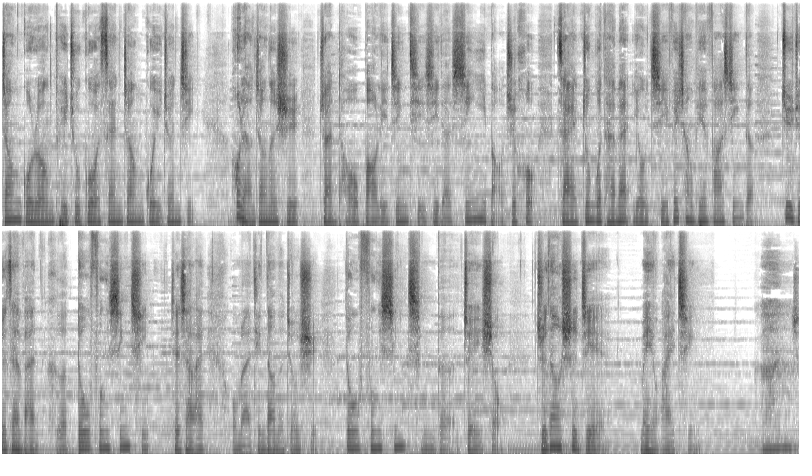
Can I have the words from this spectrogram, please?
张国荣推出过三张国语专辑，后两张呢是转投宝丽金体系的新艺宝之后，在中国台湾由齐飞唱片发行的《拒绝再玩》和《兜风心情》。接下来我们来听到的就是《兜风心情》的这一首，直到世界没有爱情。看着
